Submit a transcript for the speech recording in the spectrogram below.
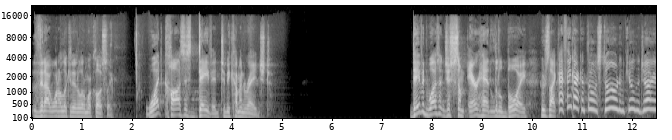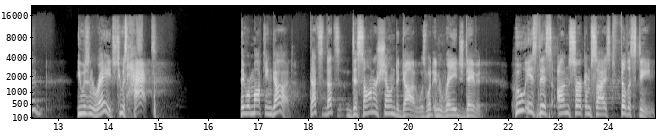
that I want to look at it a little more closely. What causes David to become enraged? David wasn't just some airhead little boy who's like, I think I can throw a stone and kill the giant. He was enraged, he was hacked. They were mocking God. That's, that's dishonor shown to God, was what enraged David. Who is this uncircumcised Philistine?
